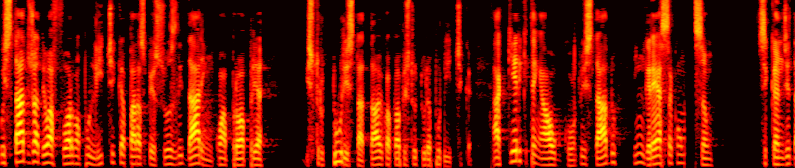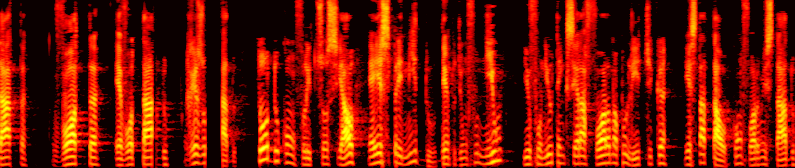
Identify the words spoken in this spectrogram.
o Estado já deu a forma política para as pessoas lidarem com a própria estrutura estatal e com a própria estrutura política. Aquele que tem algo contra o Estado ingressa com ação, se candidata, vota, é votado. Resultado: todo conflito social é espremido dentro de um funil e o funil tem que ser a forma política estatal, conforme o Estado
